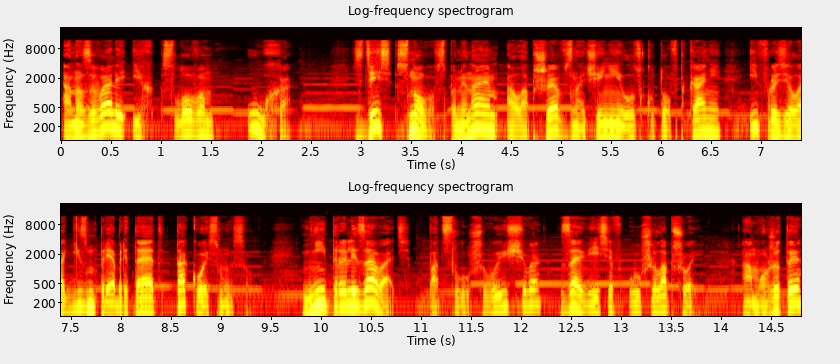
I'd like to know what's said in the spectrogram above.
а называли их словом «ухо». Здесь снова вспоминаем о лапше в значении лоскутов ткани, и фразеологизм приобретает такой смысл нейтрализовать подслушивающего, завесив уши лапшой, а может и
